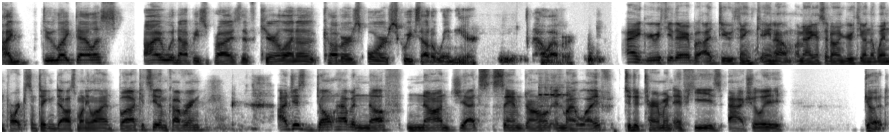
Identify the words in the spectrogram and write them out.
I do like Dallas. I would not be surprised if Carolina covers or squeaks out a win here. However, I agree with you there, but I do think, you know, I mean, I guess I don't agree with you on the win part because I'm taking Dallas money line, but I could see them covering. I just don't have enough non Jets Sam Darnold in my life to determine if he's actually good,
